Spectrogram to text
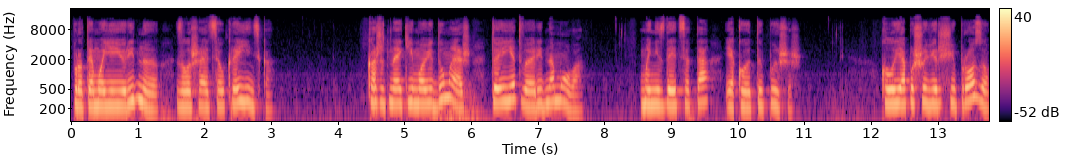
Проте моєю рідною залишається українська. Кажуть, на якій мові думаєш, то і є твоя рідна мова. Мені здається, та, якою ти пишеш. Коли я пишу вірші і прозу,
